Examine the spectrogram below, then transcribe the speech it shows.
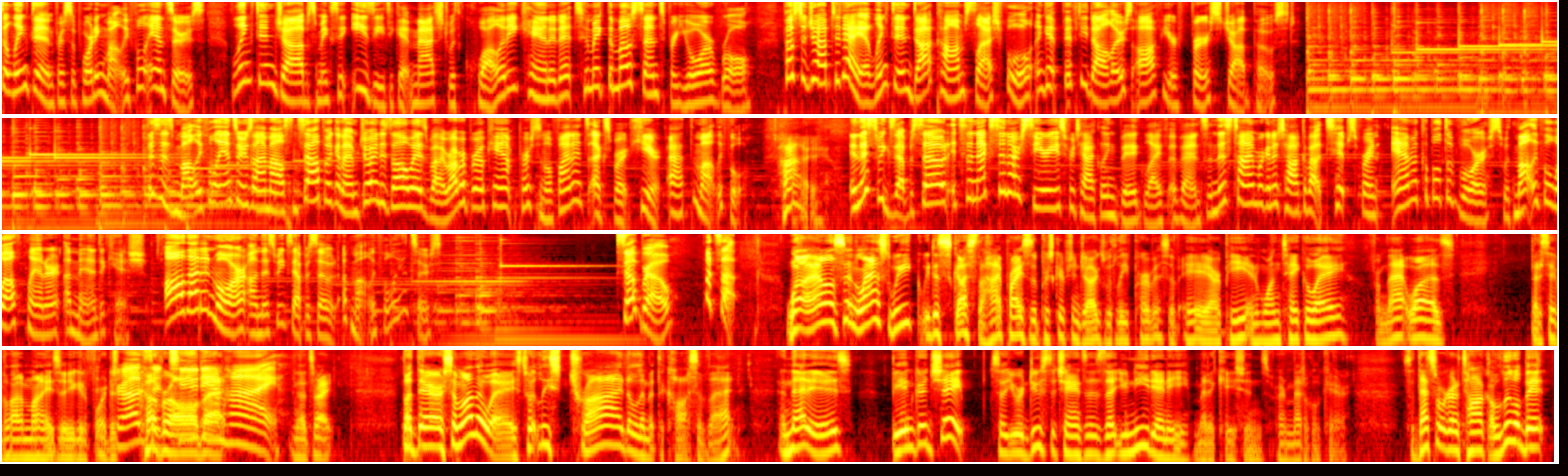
to LinkedIn for supporting Motley Fool Answers. LinkedIn Jobs makes it easy to get matched with quality candidates who make the most sense for your role. Post a job today at linkedin.com slash fool and get $50 off your first job post. This is Motley Fool Answers. I'm Allison Southwick, and I'm joined as always by Robert Brokamp, personal finance expert here at the Motley Fool. Hi. In this week's episode, it's the next in our series for tackling big life events, and this time we're going to talk about tips for an amicable divorce with Motley Fool wealth planner Amanda Kish. All that and more on this week's episode of Motley Fool Answers. So, bro, what's up? Well, Allison, last week we discussed the high prices of prescription drugs with Leaf Purvis of AARP, and one takeaway from that was better save a lot of money so you can afford to Drugs cover are too all damn that. high. That's right. But there are some other ways to at least try to limit the cost of that, and that is be in good shape so you reduce the chances that you need any medications or medical care. So that's what we're going to talk a little bit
